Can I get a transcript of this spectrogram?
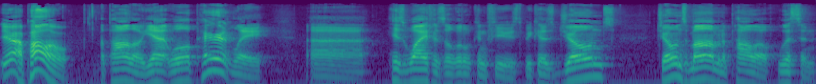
Yeah, Apollo. Apollo? Yeah. Well, apparently uh, his wife is a little confused because Joan's, Joan's mom and Apollo, listen,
